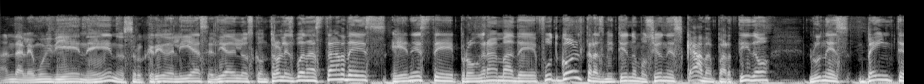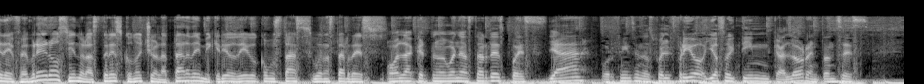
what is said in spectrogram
Ándale, muy bien, ¿eh? Nuestro querido Elías, el día de los controles. Buenas tardes en este programa de fútbol, transmitiendo emociones cada partido. Lunes 20 de febrero, siendo las 3 con 8 de la tarde. Mi querido Diego, ¿cómo estás? Buenas tardes. Hola, ¿qué tal? Buenas tardes. Pues ya, por fin se nos fue el frío. Yo soy Team Calor, entonces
